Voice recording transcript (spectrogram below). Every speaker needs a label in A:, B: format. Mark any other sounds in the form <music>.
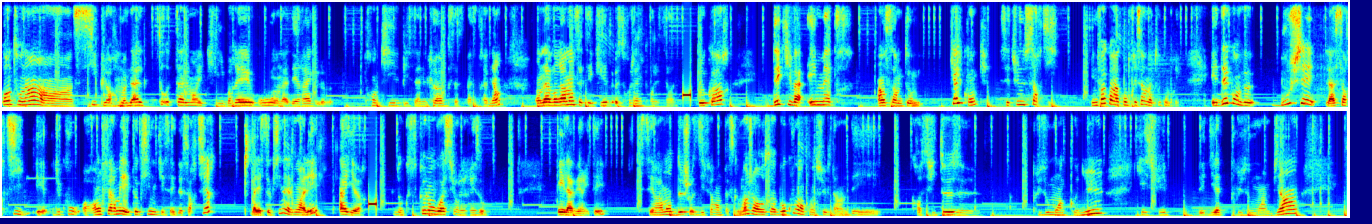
A: Quand on a un cycle hormonal totalement équilibré, où on a des règles tranquilles, peace and love, ça se passe très bien, on a vraiment cet équilibre œstrogène-progestérone. Le corps, dès qu'il va émettre un symptôme quelconque, c'est une sortie. Une fois qu'on a compris ça, on a tout compris. Et dès qu'on veut boucher la sortie et du coup renfermer les toxines qui essayent de sortir, bah, les toxines, elles vont aller ailleurs. Donc ce que l'on voit sur les réseaux et la vérité, c'est vraiment deux choses différentes. Parce que moi, j'en reçois beaucoup en consulte, hein, des crossfiteuses euh, plus ou moins connues, qui suivent des diètes plus ou moins bien,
